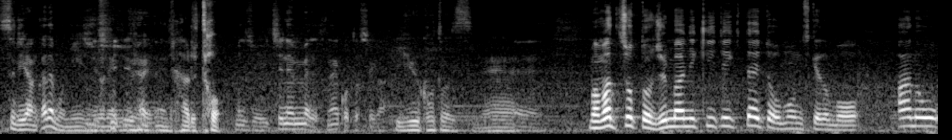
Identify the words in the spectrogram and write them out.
スリランカでも20年ぐらいになると21年目ですね今年が、いうことですね。えまあ、まずちょっと順番に聞いていきたいと思うんですけどもあの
